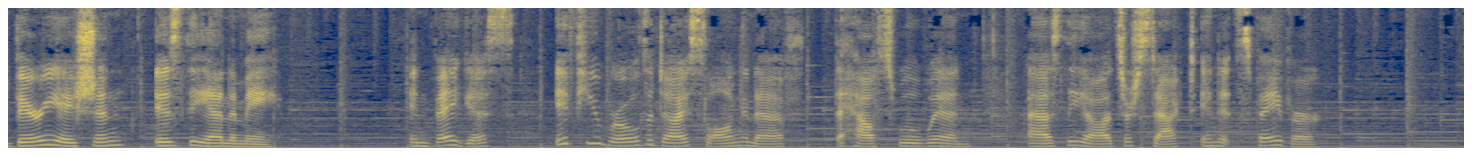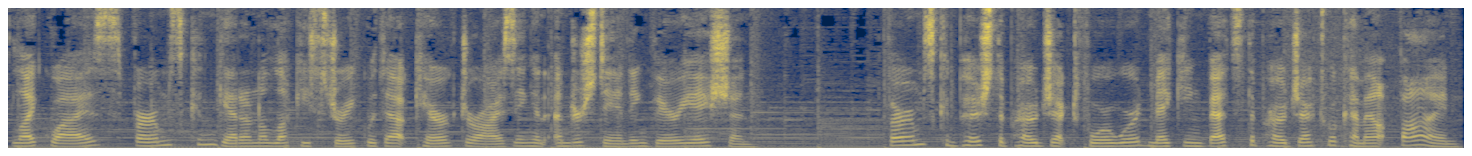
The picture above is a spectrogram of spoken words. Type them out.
Variation is the enemy. In Vegas, if you roll the dice long enough, the house will win, as the odds are stacked in its favor. Likewise, firms can get on a lucky streak without characterizing and understanding variation. Firms can push the project forward, making bets the project will come out fine.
